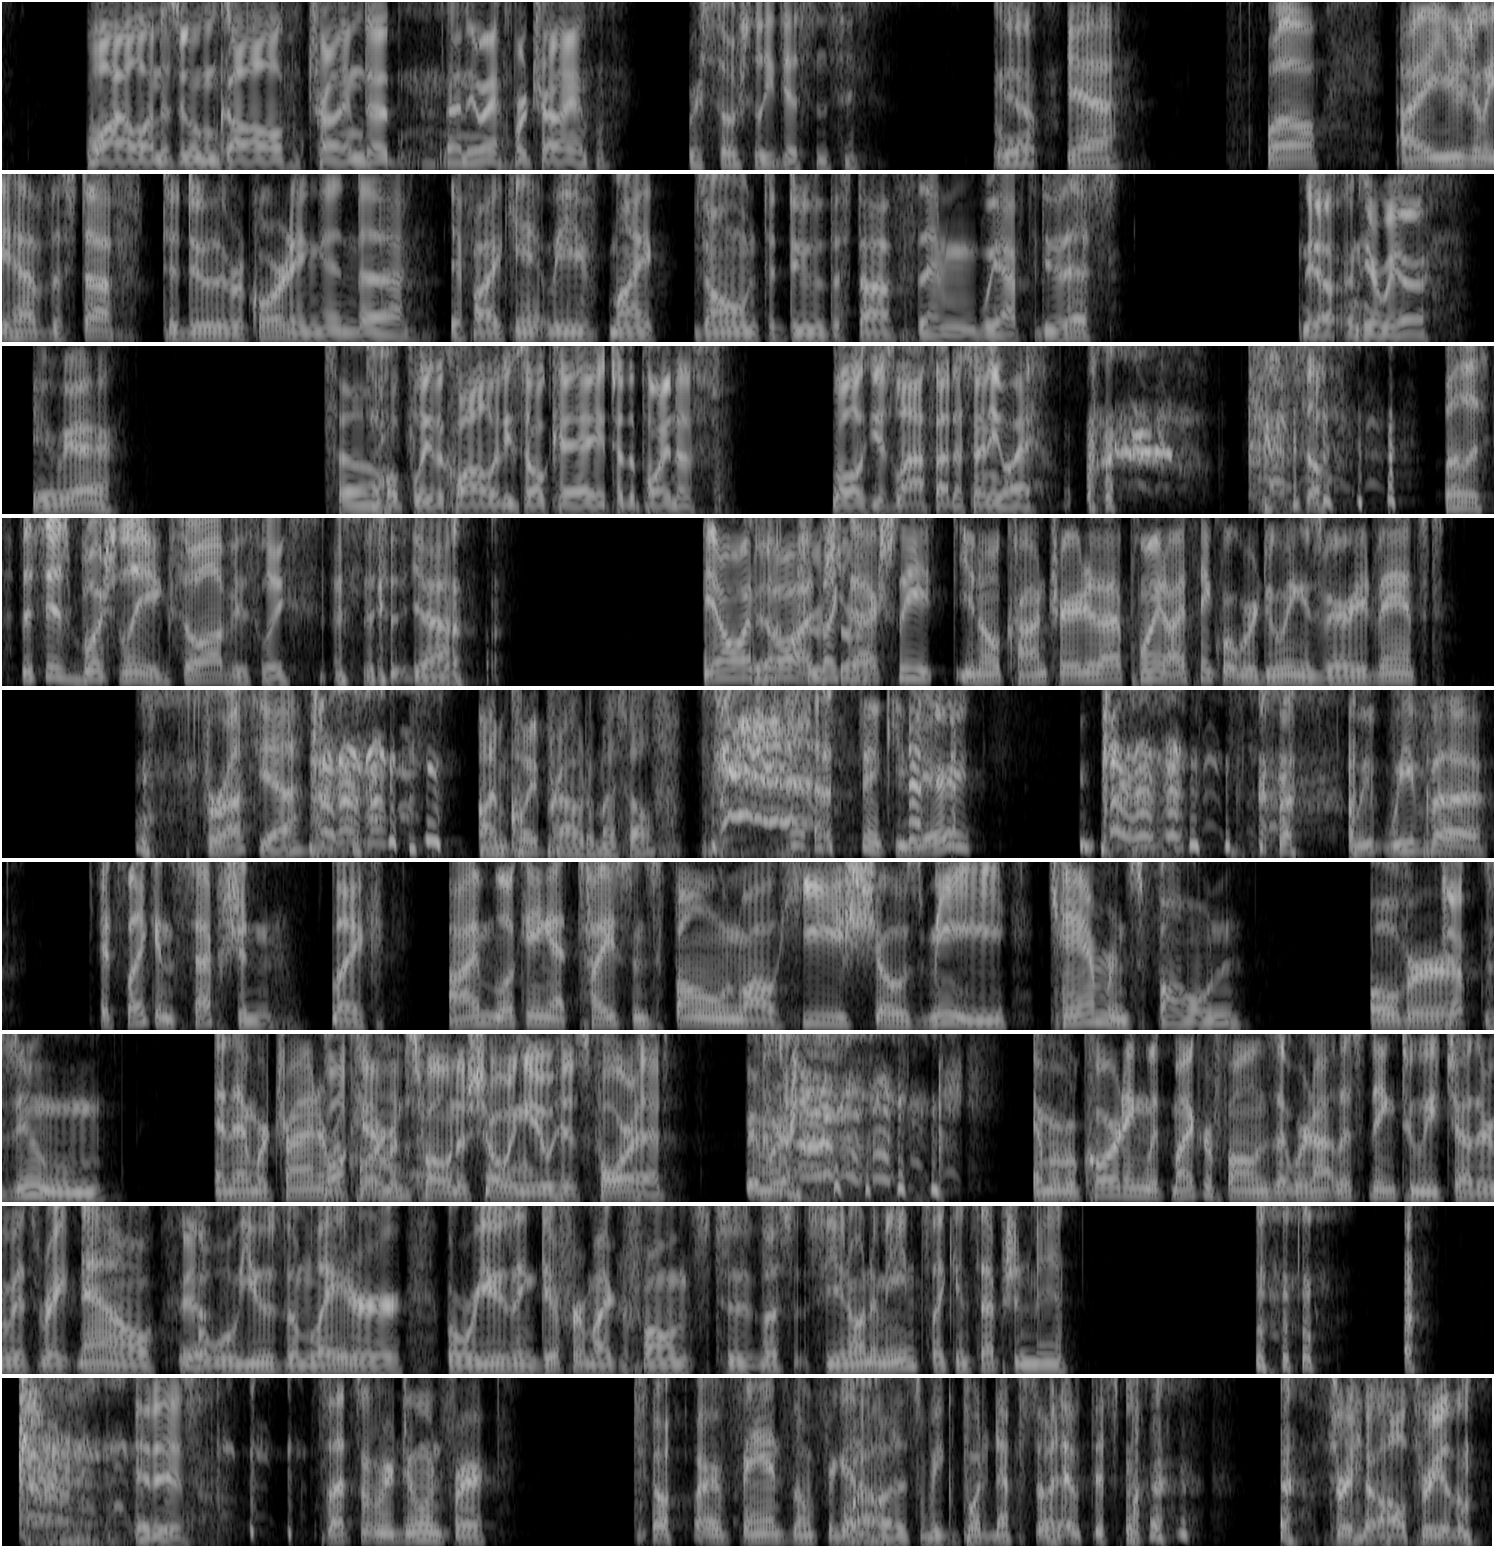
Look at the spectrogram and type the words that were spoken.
while on a Zoom call, trying to. Anyway, we're trying. We're socially distancing. Yeah. Yeah. Well, I usually have the stuff to do the recording, and uh, if I can't leave my zone to do the stuff, then we have to do this. Yeah. And here we are. Here we are. So, So hopefully the quality's okay to the point of, well, you just laugh at us anyway. so. Well, this, this is Bush League, so obviously. this is, yeah. You know what, Yeah, though? I'd true like to actually, you know, contrary to that point, I think what we're doing is very advanced. For us, yeah. I'm quite proud of myself. Thank you, Gary. we, we've, uh, it's like Inception. Like, I'm looking at Tyson's phone while he shows me Cameron's phone over Yep. Zoom. And then we're trying to While record. Cameron's phone is showing you his forehead. And we're, and we're recording with microphones that we're not listening to each other with right now, Yeah. but we'll use them later. But we're using different microphones to listen. So you know what I mean? It's like Inception, man. It is. So that's what we're doing for. So our fans don't forget Wow. about us. So we can put an episode out this month. Three, all three of them.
